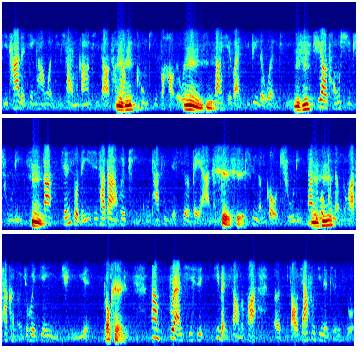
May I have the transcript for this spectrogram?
其他的健康问题，像我们刚刚提到糖尿病控制不好的问题，心脏血管疾病的问题，嗯哼，需要同时处理。嗯，那诊所的医师他当然会评估他自己的设备啊，是是是能够处理。那如果不能的话，他可能就会建议你去医院。OK。那不然其实基本上的话，呃，找家附近的诊所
